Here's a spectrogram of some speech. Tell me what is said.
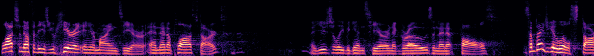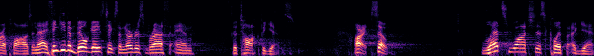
watched enough of these, you hear it in your mind's ear, and then applause starts. It usually begins here, and it grows, and then it falls. Sometimes you get a little star applause, and I think even Bill Gates takes a nervous breath, and the talk begins. All right, so let's watch this clip again.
